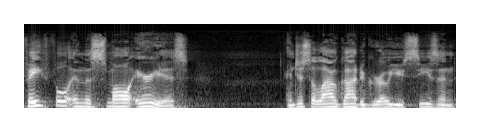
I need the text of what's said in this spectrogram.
faithful in the small areas, and just allow God to grow you season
